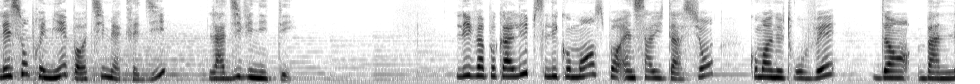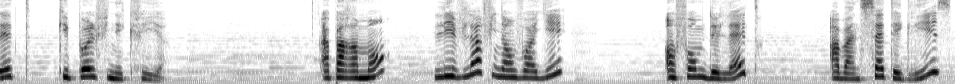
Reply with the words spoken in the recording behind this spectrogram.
Leçon premier partie mercredi, la divinité. Livre Apocalypse lui commence par une salutation qu'on nous trouver dans Banlet qui Paul fin écrire. Apparemment, livre là fin envoyé en forme de lettre à ban sept églises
